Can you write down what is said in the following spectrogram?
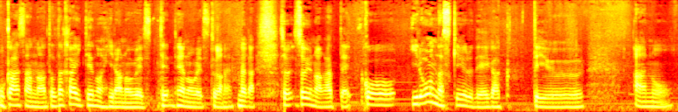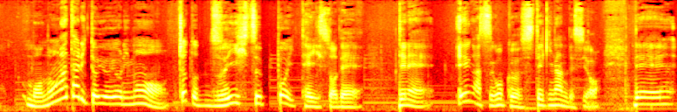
お母さんの温かい手のひらの上手、手の上とかね、なんかそ、そういうのがあって、こう、いろんなスケールで描くっていう、あの、物語というよりも、ちょっと随筆っぽいテイストで、でね、絵がすごく素敵なんですよ。で、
